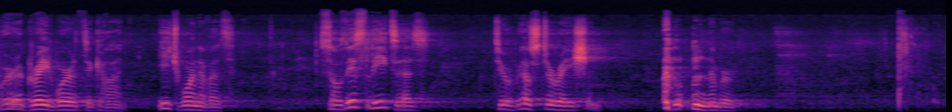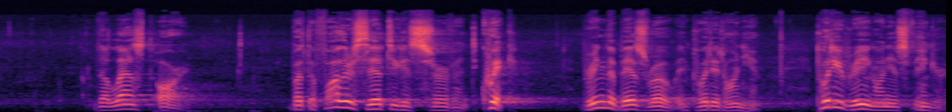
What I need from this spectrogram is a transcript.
We're a great worth to God, each one of us. So this leads us to restoration. Number the last R. But the father said to his servant, Quick, bring the best robe and put it on him. Put a ring on his finger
